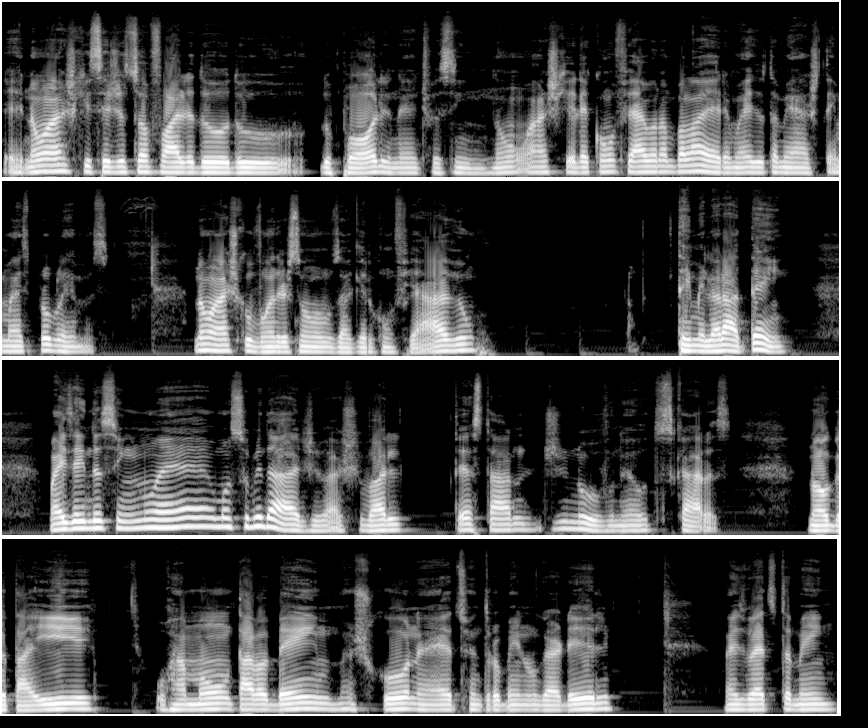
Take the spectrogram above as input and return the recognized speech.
é, não acho que seja só falha do, do, do né? Tipo assim, não acho que ele é confiável na bola aérea, mas eu também acho que tem mais problemas. Não acho que o Wanderson é um zagueiro confiável. Tem melhorado? Tem. Mas ainda assim, não é uma sumidade. Eu acho que vale testar de novo, né? Outros caras. Noga tá aí. O Ramon tava bem, machucou, né? Edson entrou bem no lugar dele. Mas o Edson também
